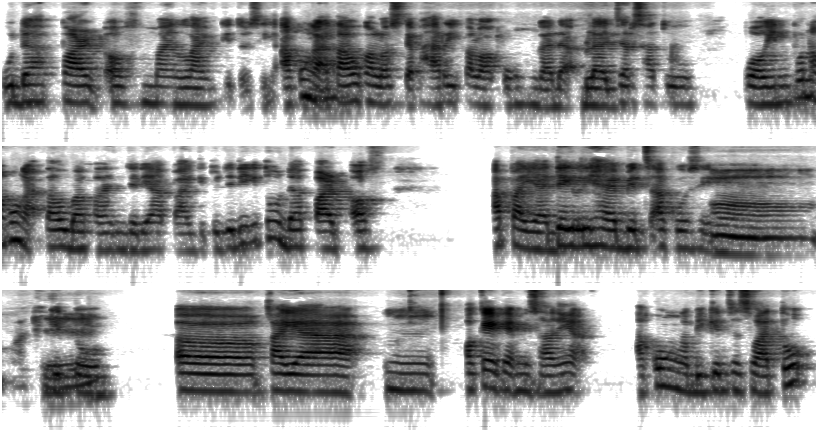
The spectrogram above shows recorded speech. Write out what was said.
udah part of my life gitu sih. Aku nggak Hmm. tahu kalau setiap hari kalau aku nggak ada belajar satu poin pun aku nggak tahu bakalan jadi apa gitu. Jadi itu udah part of apa ya daily habits aku sih Hmm, Oke. gitu. Eh kayak mm, oke kayak misalnya aku ngebikin sesuatu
